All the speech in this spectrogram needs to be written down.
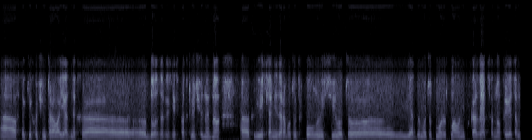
а, в таких очень травоядных а, дозах здесь подключены, но а, если они заработают в полную силу, силу, то, э, я думаю, тут может мало не показаться. Но при этом,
